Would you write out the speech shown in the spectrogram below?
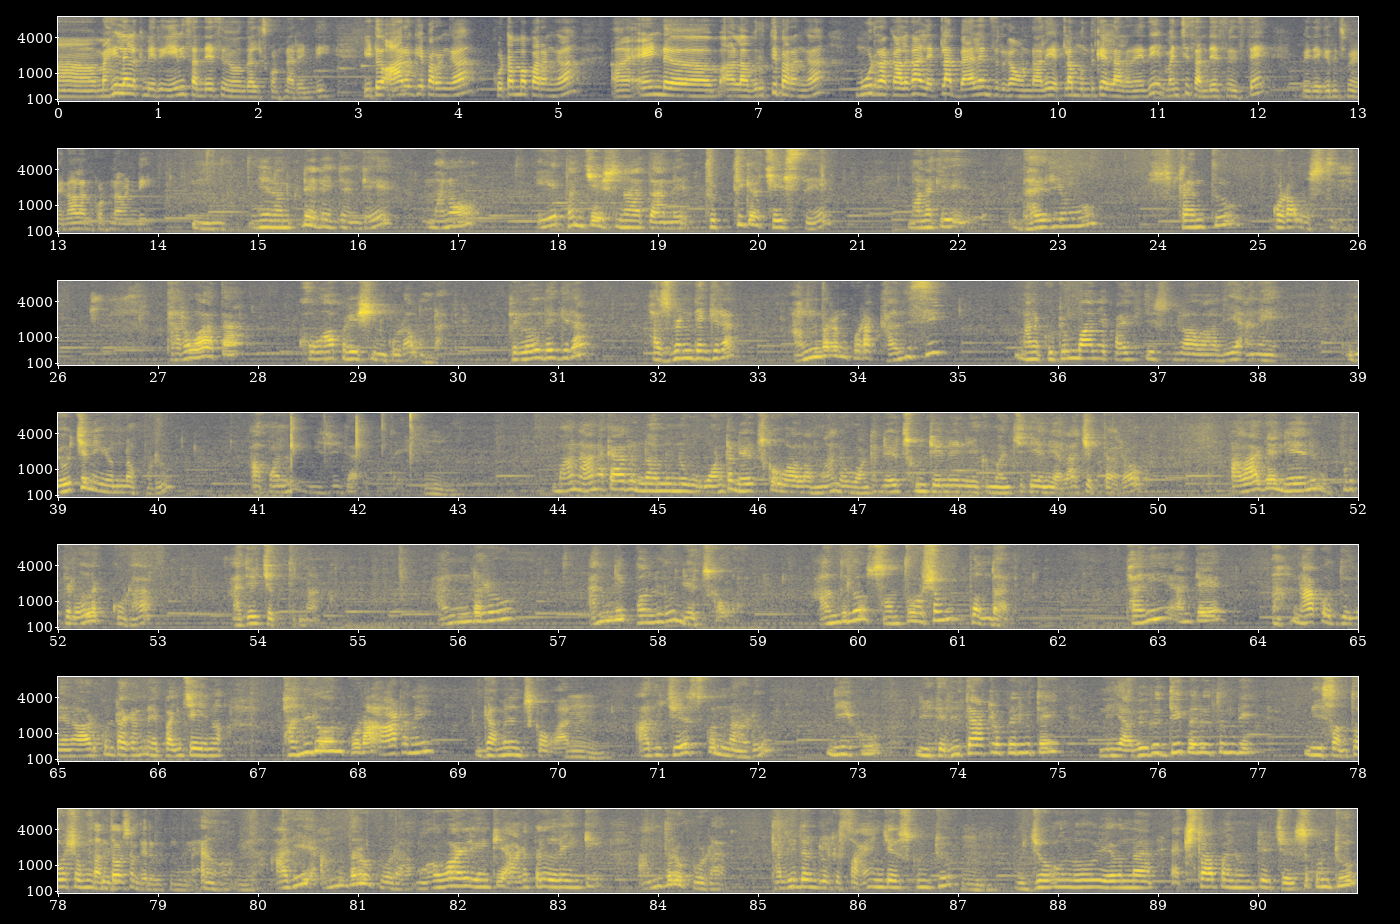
మహిళలకు మీరు ఏమి సందేశం ఇవ్వదలుచుకుంటున్నారండి? ఇటు ఆరోగ్యపరంగా కుటుంబ పరంగా అండ్ వాళ్ళ వృత్తిపరంగా మూడు రకాలుగా వాళ్ళు ఎట్లా బ్యాలెన్స్డ్గా ఉండాలి ఎట్లా ముందుకెళ్ళాలనేది మంచి సందేశం ఇస్తే మీ దగ్గర నుంచి మేము వినాలనుకుంటున్నామండి. నేను అనుకునేది ఏంటంటే మనం ఏ పని చేసినా దాన్ని తృప్తిగా చేస్తే మనకి ధైర్యము స్ట్రెంగ్త్ కూడా వస్తుంది. తర్వాత కోఆపరేషన్ కూడా ఉండాలి. పిల్లల దగ్గర హస్బెండ్ దగ్గర అందరం కూడా కలిసి మన కుటుంబాన్ని పైకి తీసుకురావాలి అనే యోచన ఉన్నప్పుడు ఆ పనులు ఈజీగా అయిపోతాయి. మా నాన్నగారు నన్ను నువ్వు వంట నేర్చుకోవాలమ్మా నువ్వు వంట నేర్చుకుంటేనే నీకు మంచిది అని ఎలా చెప్పారో అలాగే నేను ఇప్పుడు పిల్లలకు కూడా అదే చెప్తున్నాను అందరూ అన్ని పనులు నేర్చుకోవాలి. అందులో సంతోషం పొందాలి. పని అంటే నాకొద్దు నేను ఆడుకుంటా కానీ నేను పని చేయను. పనిలోను కూడా ఆటని గమనించుకోవాలి. అది చేసుకున్నాడు. నీకు నీ తెలివితేటలు పెరుగుతాయి నీ అభివృద్ధి పెరుగుతుంది నీ సంతోషం సంతోషం పెరుగుతుంది. అది అందరూ కూడా మగవాళ్ళు ఏంటి ఆడపిల్లలు ఏంటి అందరూ కూడా తల్లిదండ్రులకు సాయం చేసుకుంటూ ఉద్యోగంలో ఏమన్నా ఎక్స్ట్రా పని ఉంటే చేసుకుంటూ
